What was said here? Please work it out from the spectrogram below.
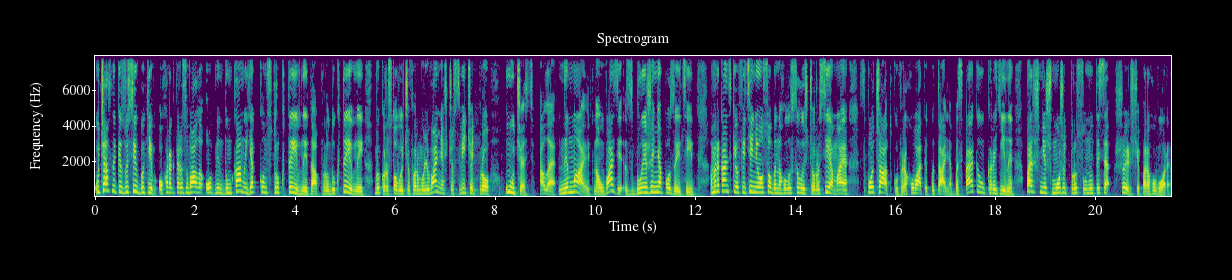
Учасники з усіх боків охарактеризували обмін думками як конструктивний та продуктивний, використовуючи формулювання, що свідчать про участь, але не мають на увазі зближення позицій. Американські офіційні особи наголосили, що Росія має спочатку врахувати питання безпеки України, перш ніж можуть просунутися ширші переговори.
